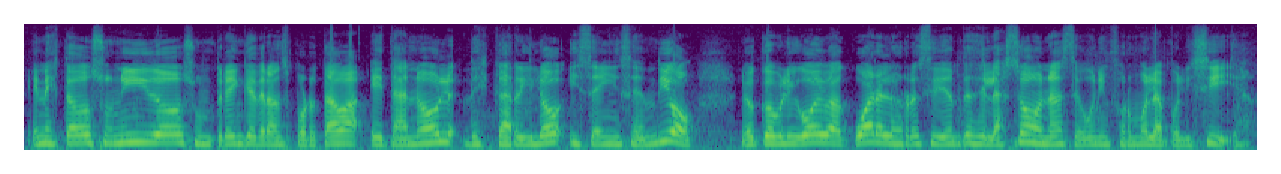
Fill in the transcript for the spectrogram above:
En Estados Unidos, un tren que transportaba etanol descarriló y se incendió, lo que obligó a evacuar a los residentes de la zona, según informó la policía.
